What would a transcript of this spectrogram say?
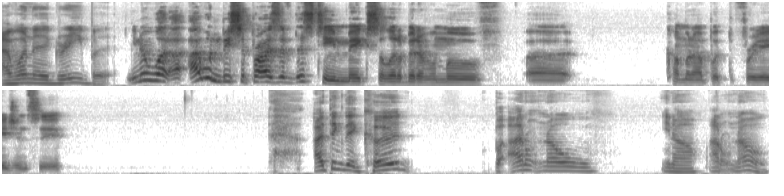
I want to agree, but You know what? I, I wouldn't be surprised if this team makes a little bit of a move uh, coming up with the free agency. I think they could, but I don't know. You know, I don't know.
